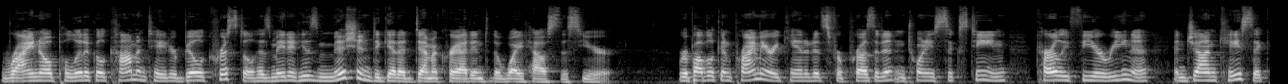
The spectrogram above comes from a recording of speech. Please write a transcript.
Rhino political commentator Bill Kristol has made it his mission to get a Democrat into the White House this year. Republican primary candidates for president in 2016, Carly Fiorina and John Kasich,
